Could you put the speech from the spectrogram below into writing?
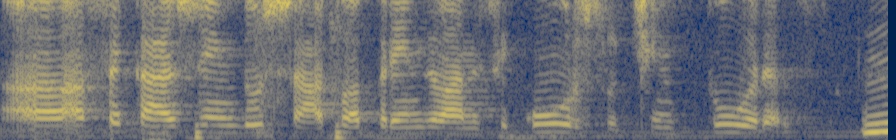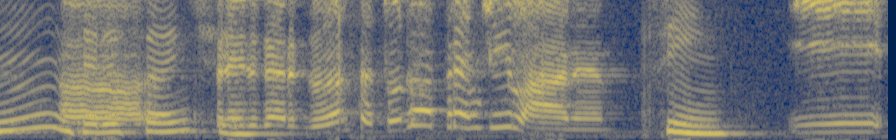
a, a secagem do chá, tu aprende lá nesse curso, tinturas. Hum, ah, interessante. spray de garganta, tudo eu aprendi lá, né? Sim. E,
